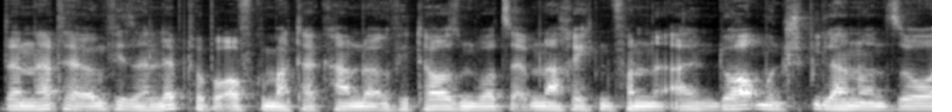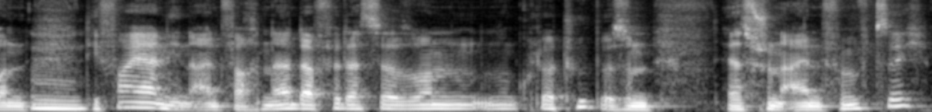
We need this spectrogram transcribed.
Dann hat er irgendwie seinen Laptop aufgemacht, da kamen da irgendwie tausend WhatsApp-Nachrichten von allen Dortmund-Spielern und so. Und die feiern ihn einfach, ne? dafür, dass er so ein, so ein cooler Typ ist. Und er ist schon 51.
